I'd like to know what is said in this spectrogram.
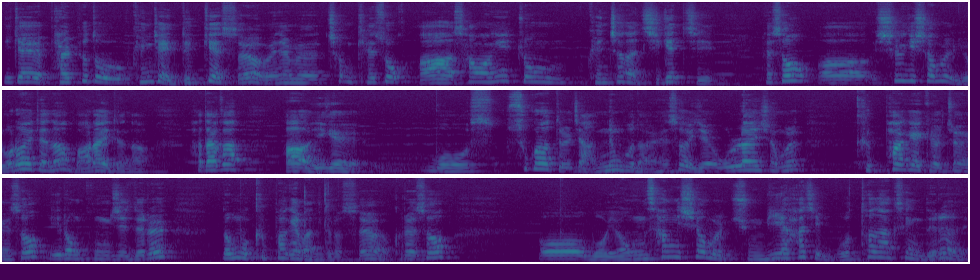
이게 발표도 굉장히 늦게 했어요. 왜냐면 처음 계속 아 상황이 좀 괜찮아지겠지 해서 어, 실기 시험을 열어야 되나 말아야 되나 하다가 아 이게 뭐 수- 수그러들지 않는구나 해서 이제 온라인 시험을 급하게 결정해서 이런 공지들을 너무 급하게 만들었어요. 그래서 어 뭐 영상 시험을 준비하지 못한 학생들은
